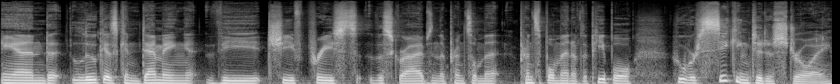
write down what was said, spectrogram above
and Luke is condemning the chief priests, the scribes, and the principal men of the people who were seeking to destroy,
